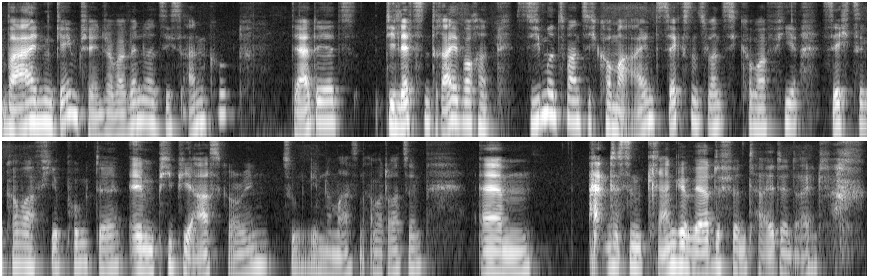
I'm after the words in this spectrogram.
War halt ein Gamechanger, weil wenn man sich anguckt, der hatte jetzt die letzten drei Wochen 27,1, 26,4, 16,4 Punkte im PPR-Scoring, zugegebenermaßen, aber trotzdem. Ähm, das sind kranke Werte für einen Titan einfach.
